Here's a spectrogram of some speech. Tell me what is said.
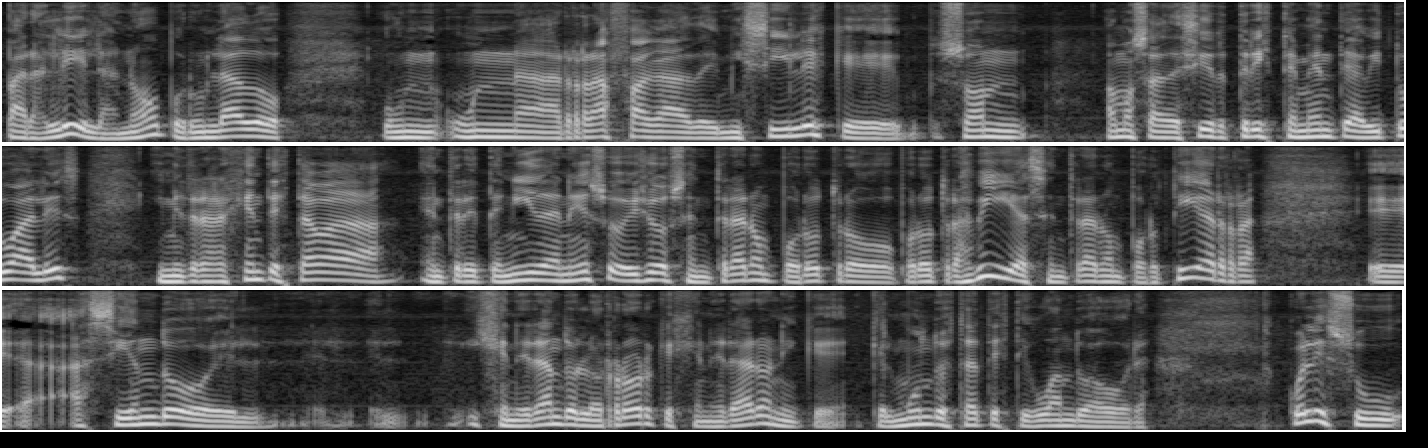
paralela, ¿no? Por un lado, una ráfaga de misiles que son vamos a decir, tristemente habituales, y mientras la gente estaba entretenida en eso, ellos entraron por, otro, por otras vías, entraron por tierra, eh, haciendo el, y generando el horror que generaron y que, el mundo está atestiguando ahora. ¿Cuál es su,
